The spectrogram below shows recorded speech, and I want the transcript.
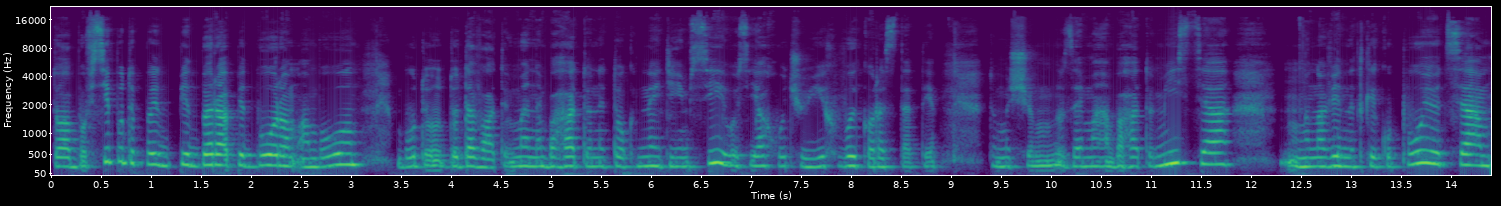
то або всі буду підбира- підбором, або буду додавати. У мене багато ниток не DMC, ось я хочу їх використати, тому що займає багато місця, нові нитки купуються,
